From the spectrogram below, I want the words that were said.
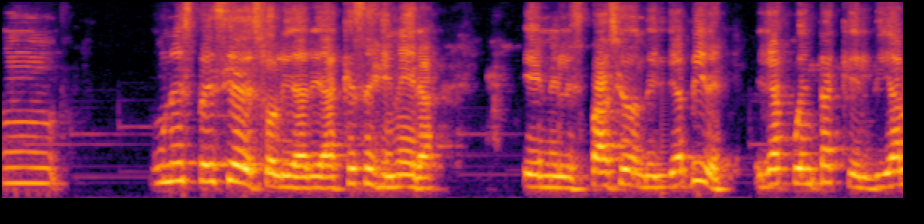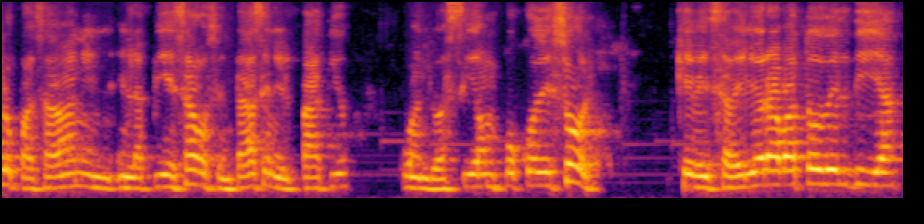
una especie de solidaridad que se genera en el espacio donde ella vive. Ella cuenta que el día lo pasaban en, la pieza o sentadas en el patio cuando hacía un poco de sol, que Isabel lloraba todo el día,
